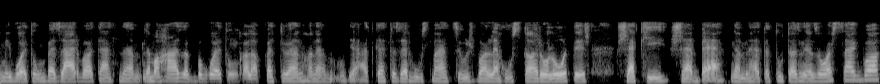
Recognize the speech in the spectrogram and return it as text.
mi voltunk bezárva, tehát nem, nem a házakban voltunk alapvetően, hanem ugye hát 2020 márciusban lehúzta a rolót, és se ki, se be nem lehetett utazni az országba,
